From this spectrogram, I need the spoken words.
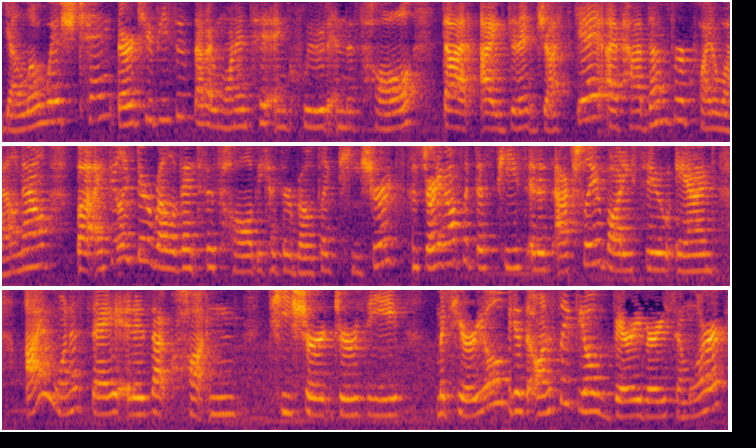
yellowish tint. There are two pieces that I wanted to include in this haul that I didn't just get. I've had them for quite a while now, but I feel like they're relevant to this haul because they're both like t-shirts. So starting off with this piece, it is actually a bodysuit and I wanna say it is that cotton t-shirt jersey material because it honestly feels very very similar.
